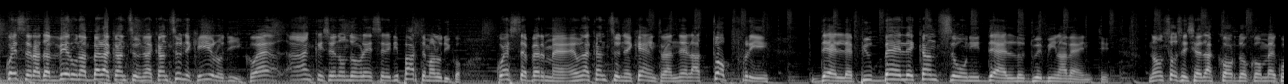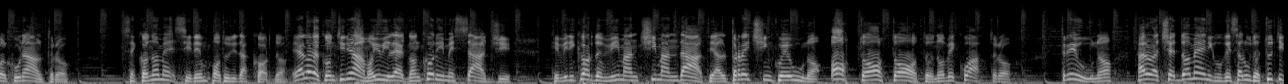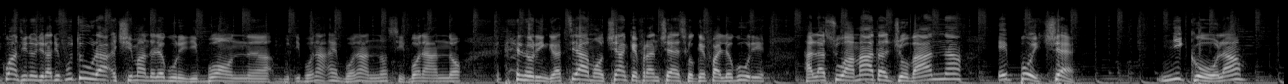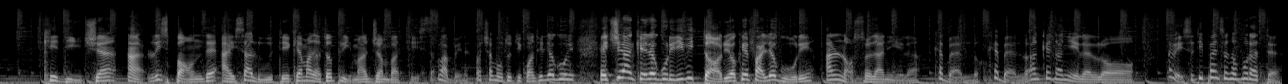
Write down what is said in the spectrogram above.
questa era davvero una bella canzone, una canzone che io lo dico, eh, anche se non dovrei essere di parte, ma lo dico. Questa per me è una canzone che entra nella top 3 delle più belle canzoni del 2020. Non so se sia d'accordo con me qualcun altro. Secondo me siete un po' tutti d'accordo. E allora continuiamo, io vi leggo ancora i messaggi che vi ricordo vi man- ci mandate al 351 888 9431. Allora c'è Domenico che saluta tutti quanti noi di Radio Futura e ci manda gli auguri di buon di buon, a- eh, buon anno, sì, buon anno. E lo ringraziamo. C'è anche Francesco che fa gli auguri alla sua amata Giovanna e poi c'è Nicola che dice, ah, risponde ai saluti che ha mandato prima Giambattista. Va bene, facciamo tutti quanti gli auguri. E c'è anche gli auguri di Vittorio che fa gli auguri al nostro Daniele. Che bello, che bello. Anche Daniele lo... Hai visto, ti pensano pure a te.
